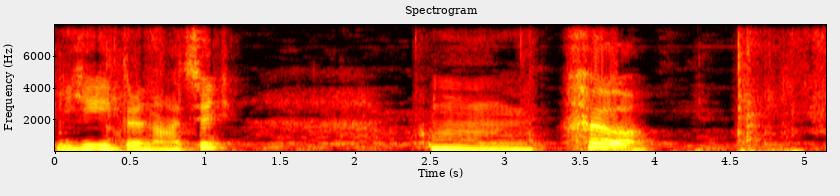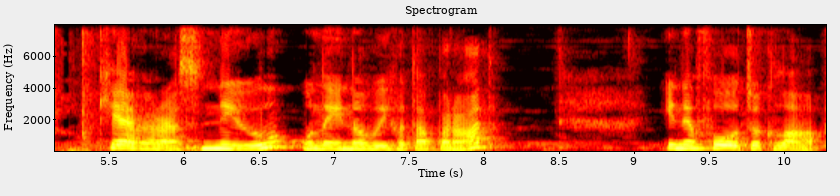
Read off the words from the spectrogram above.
Їй 13. Her cameras new. У неї новий фотоапарат. In a photo club.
